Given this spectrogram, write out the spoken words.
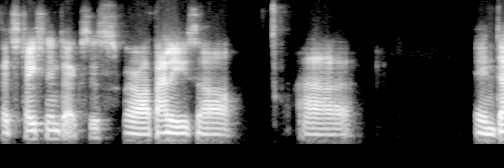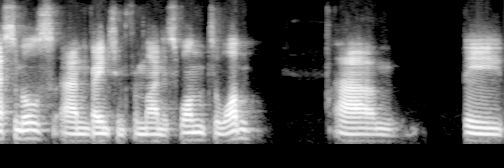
vegetation indexes where our values are uh, in decimals and ranging from minus one to one. Um, the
